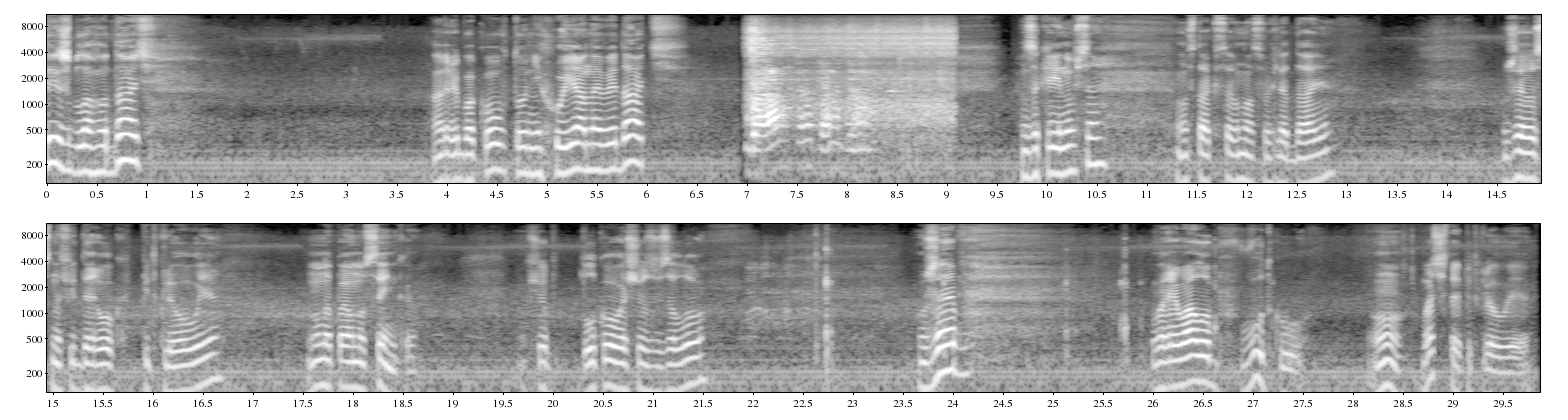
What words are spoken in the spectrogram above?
Ти ж благодать. А рибаков то ніхуя не видать. Закинувся. Ось так все у нас виглядає. Вже ось на фідерок підкльовує. Ну, напевно, синька. Якщо б толкове щось взяло, вже б виривало б вудку. О, бачите, підкльовує.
